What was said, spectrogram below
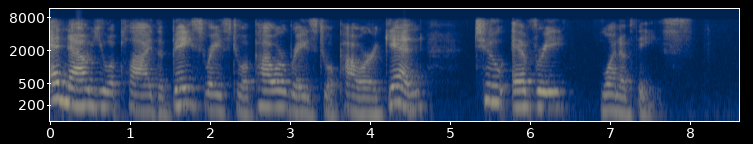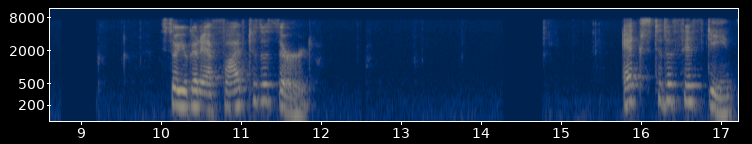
And now you apply the base raised to a power raised to a power again to every one of these. So you're going to have 5 to the third, x to the 15th,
